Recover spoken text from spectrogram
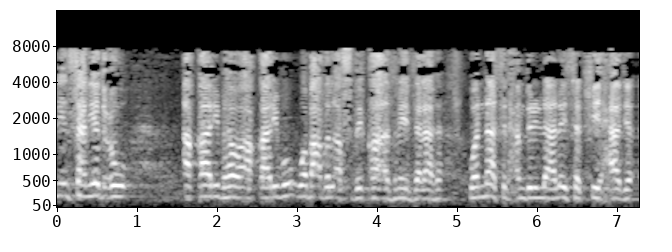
الإنسان يدعو أقاربها وأقاربه وبعض الأصدقاء اثنين ثلاثة والناس الحمد لله ليست في حاجة.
